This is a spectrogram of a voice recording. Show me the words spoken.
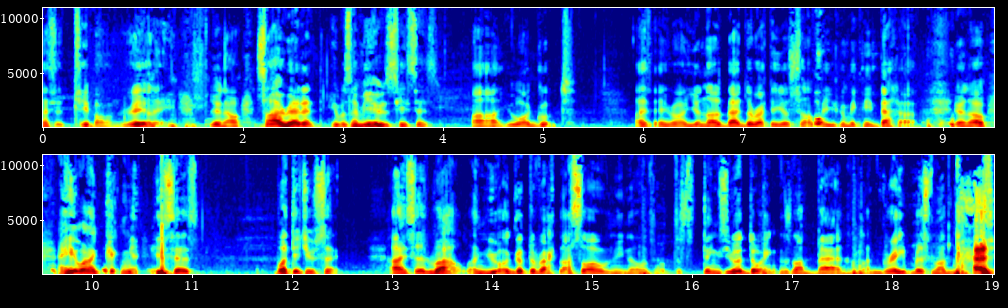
I said, "T-Bone, really?" You know. So I read it. He was amused. He says, "Ah, you are good." I say, "Well, you're not a bad director yourself, but you can make me better." You know. And he want to kick me. He says, "What did you say?" I said, well, and you're a good director. I saw, you know, the things you're doing. It's not bad. It's not great, but it's not bad.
